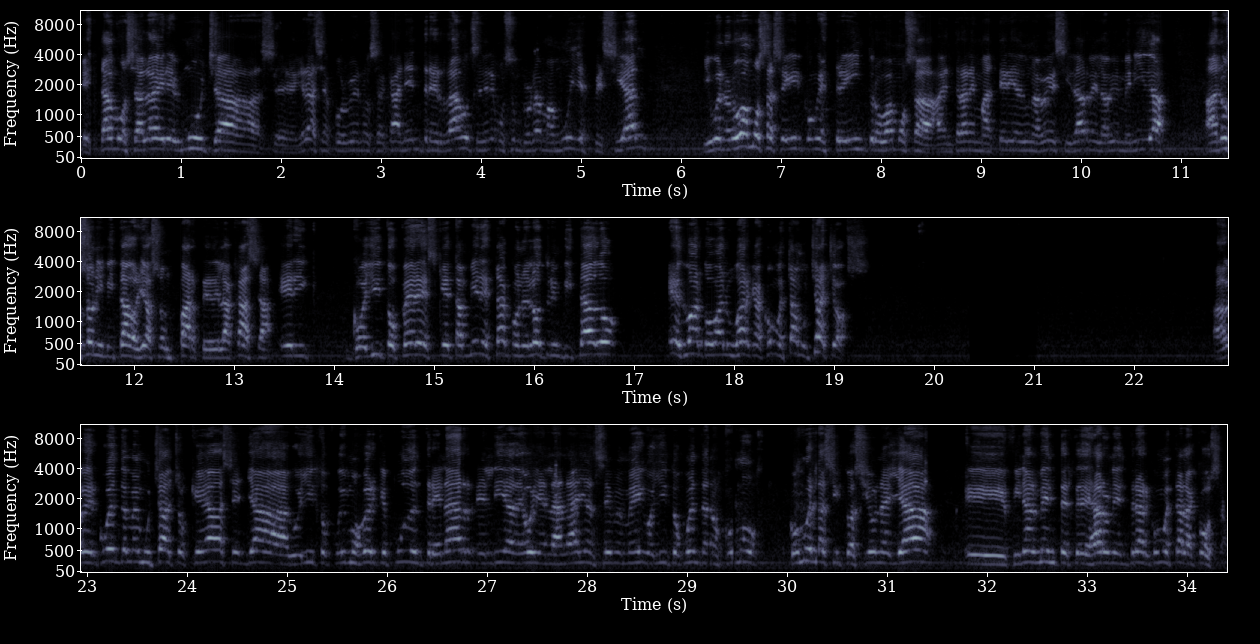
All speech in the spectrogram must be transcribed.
Estamos al aire, muchas eh, gracias por vernos acá en Entre Rounds. Tenemos un programa muy especial. Y bueno, no vamos a seguir con este intro, vamos a, entrar en materia de una vez y darle la bienvenida a, no son invitados, ya son parte de la casa, Eric Goyito Pérez, que también está con el otro invitado, Eduardo Balu Vargas. ¿Cómo están, muchachos? A ver, cuéntame muchachos, ¿qué hacen ya, Goyito? Pudimos ver que pudo entrenar el día de hoy en la Alliance MMA. Goyito, cuéntanos cómo, cómo es la situación allá. Eh, finalmente te dejaron entrar, ¿cómo está la cosa?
